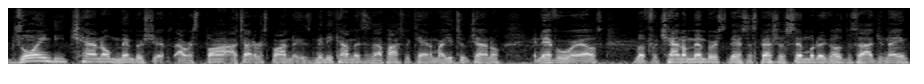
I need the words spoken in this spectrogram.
join the channel memberships. I respond, I try to respond to as many comments as I possibly can on my YouTube channel and everywhere else. But for channel members, there's a special symbol that goes beside your name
